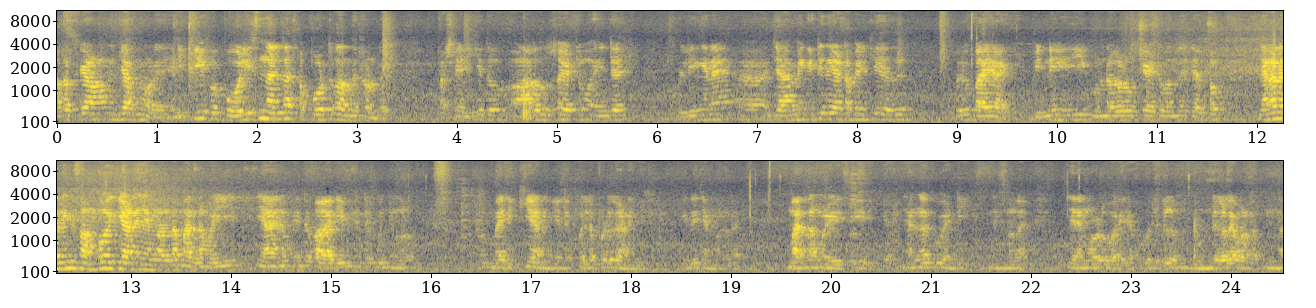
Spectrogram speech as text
അതൊക്കെയാണോ എനിക്ക് അറിഞ്ഞൂടെ. എനിക്ക് ഇപ്പൊ പോലീസ് നല്ല സപ്പോർട്ട് തന്നിട്ടുണ്ട്. പക്ഷെ എനിക്കിത് ആറ് ദിവസമായിട്ടും അതിന്റെ പുള്ളി ഇങ്ങനെ ജാമ്യം കിട്ടിയെന്ന് കേട്ടപ്പോൾ എനിക്ക് അത് ഒരു ഭയമായി പിന്നെ ഈ ഗുണ്ടകളൊക്കെ ആയിട്ട് വന്ന് ചിലപ്പം ഞങ്ങൾ എന്തെങ്കിലും സംഭവിക്കുകയാണെങ്കിൽ ഞങ്ങളുടെ മരണം ഈ ഞാനും എന്റെ ഭാര്യയും എന്റെ കുഞ്ഞുങ്ങളും മരിക്കുകയാണെങ്കിൽ കൊല്ലപ്പെടുകയാണെങ്കിൽ ഇത് ഞങ്ങളുടെ മരണമൊഴി സ്വീകരിക്കുക ഞങ്ങൾക്ക് വേണ്ടി നിങ്ങളെ ജനങ്ങളോട് പറയാം ഒരിക്കലും ഗുണ്ടുകളെ വളർത്തുന്ന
